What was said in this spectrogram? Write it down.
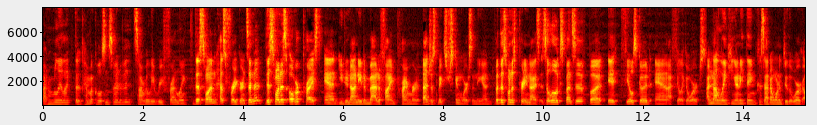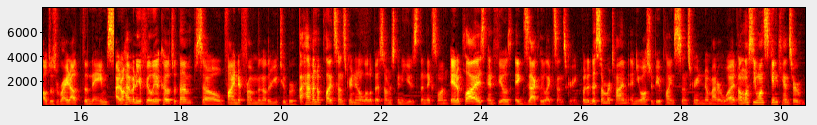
I don't really like the chemicals inside of it. It's not really reef friendly. This one has fragrance in it. This one is overpriced, and you do not need a mattifying primer. That just just makes your skin worse in the end. But this one is pretty nice. It's a little expensive, but it feels good and I feel like it works. I'm not linking anything because I don't want to do the work. I'll just write out the names. I don't have any affiliate codes with them, so find it from another YouTuber. I haven't applied sunscreen in a little bit, so I'm just going to use the NYX one. It applies and feels exactly like sunscreen, but it is summertime and you all should be applying sunscreen no matter what. Unless you want skin cancer,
